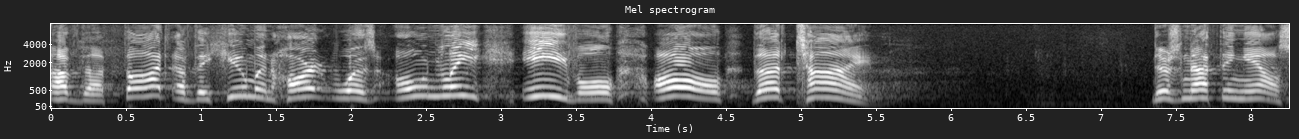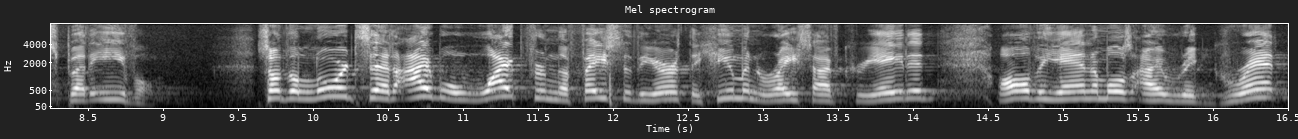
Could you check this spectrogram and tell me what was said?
of the thought of the human heart was only evil all the time. There's nothing else but evil. So the Lord said, I will wipe from the face of the earth the human race I've created, all the animals I regret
